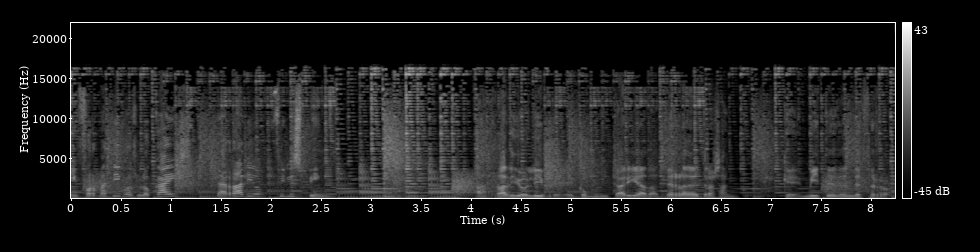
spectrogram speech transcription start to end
Informativos locais da Radio Filispín. A Radio Libre e Comunitaria da Terra de Trasanco, que emite dende Ferrol.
